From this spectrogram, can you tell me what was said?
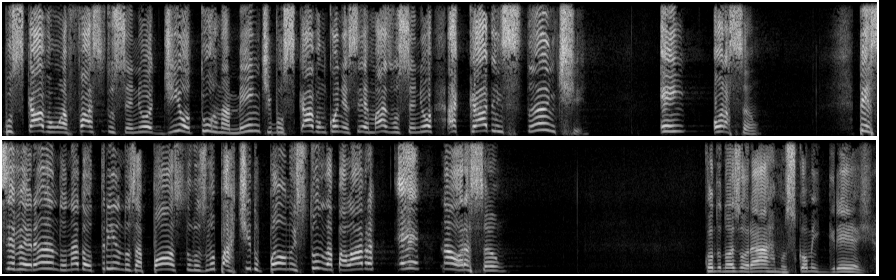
buscavam a face do Senhor dioturnamente, buscavam conhecer mais o Senhor a cada instante, em oração. Perseverando na doutrina dos apóstolos, no partir do pão, no estudo da palavra e na oração quando nós orarmos como igreja,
